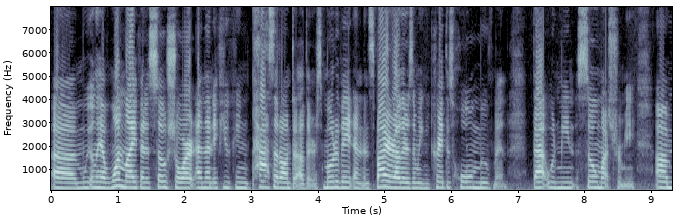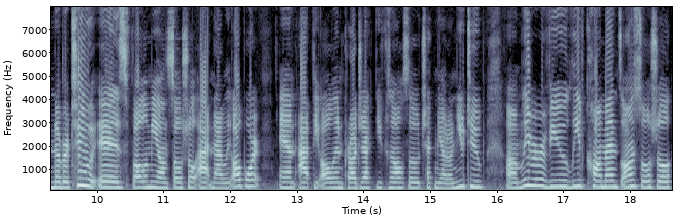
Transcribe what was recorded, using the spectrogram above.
Um, we only have one life and it's so short. And then if you can pass it on to others, motivate and inspire others, and we can create this whole movement, that would mean so much for me. Um, number two is follow me on social at Natalie Allport. and at the All In Project. You can also check me out on YouTube. Um, leave a review, leave comments on social,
